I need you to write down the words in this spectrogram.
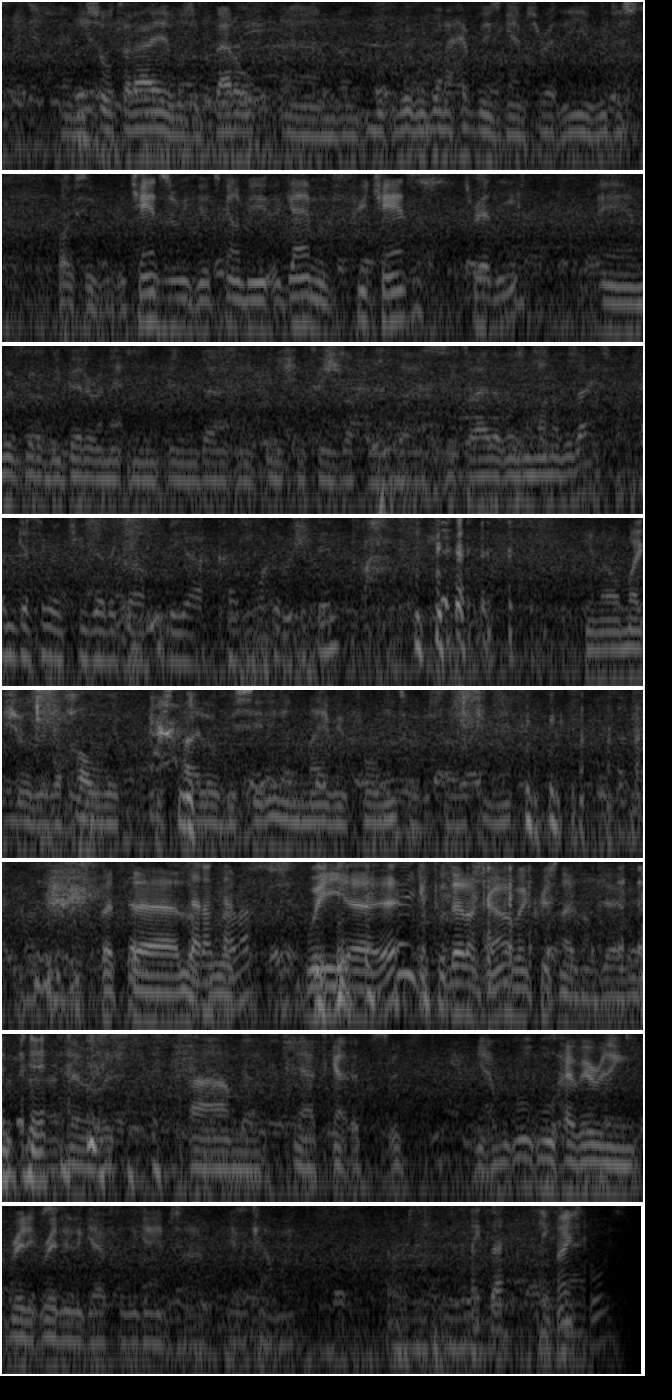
And you saw today it was a battle, and, and we- we're going to have these games throughout the year. We just obviously the chances we it's going to be a game of few chances throughout the year. And we've got to be better in that and, and, uh, and finishing teams off. And, uh, and today that wasn't one of the days. I'm guessing on Tuesday the grass will be uh, to fit in. You know, make sure there's a hole where Chris Taylor will be sitting and maybe fall into it or something. but uh, look, that on camera? we uh, yeah, you can put that on camera. But Chris knows I'm joking. But, uh, nevertheless, um, know, it's it's it, you know we'll, we'll have everything ready ready to go for the game. So yeah, we can't wait. Thanks, Zach. Thanks, boys.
